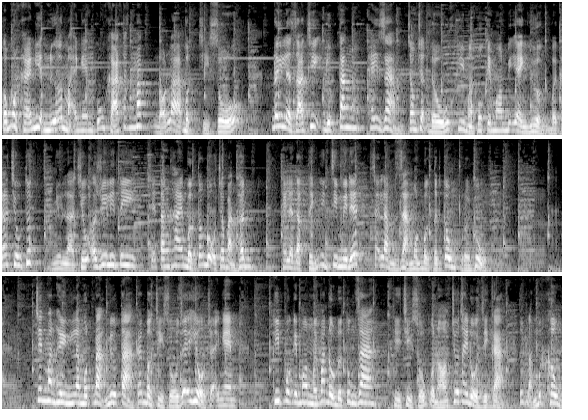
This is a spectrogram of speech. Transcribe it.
Có một khái niệm nữa mà anh em cũng khá thắc mắc đó là bậc chỉ số. Đây là giá trị được tăng hay giảm trong trận đấu khi mà Pokemon bị ảnh hưởng bởi các chiêu thức như là chiêu Agility sẽ tăng hai bậc tốc độ cho bản thân hay là đặc tính Intimidate sẽ làm giảm một bậc tấn công của đối thủ trên màn hình là một bảng miêu tả các bậc chỉ số dễ hiểu cho anh em. Khi Pokemon mới bắt đầu được tung ra thì chỉ số của nó chưa thay đổi gì cả, tức là mức 0.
